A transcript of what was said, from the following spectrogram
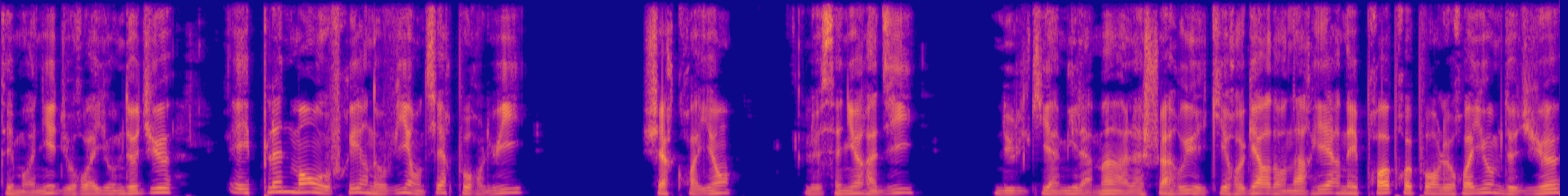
témoigner du royaume de Dieu et pleinement offrir nos vies entières pour lui. Chers croyants, le Seigneur a dit Nul qui a mis la main à la charrue et qui regarde en arrière n'est propre pour le royaume de Dieu.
